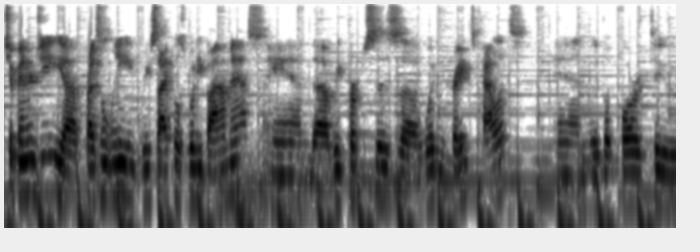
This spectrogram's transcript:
Chip Energy uh, presently recycles woody biomass and uh, repurposes uh, wooden crates, pallets, and we look forward to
